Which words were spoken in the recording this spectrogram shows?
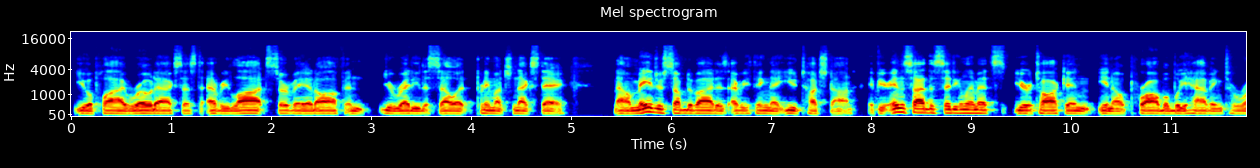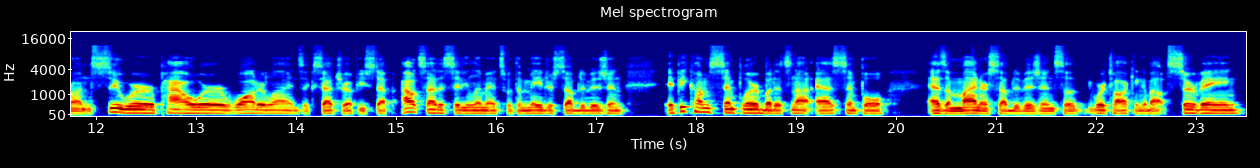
You apply road access to every lot, survey it off, and you're ready to sell it pretty much next day. Now, a major subdivide is everything that you touched on. If you're inside the city limits, you're talking, you know, probably having to run sewer, power, water lines, etc. If you step outside of city limits with a major subdivision, it becomes simpler, but it's not as simple as a minor subdivision. So we're talking about surveying,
